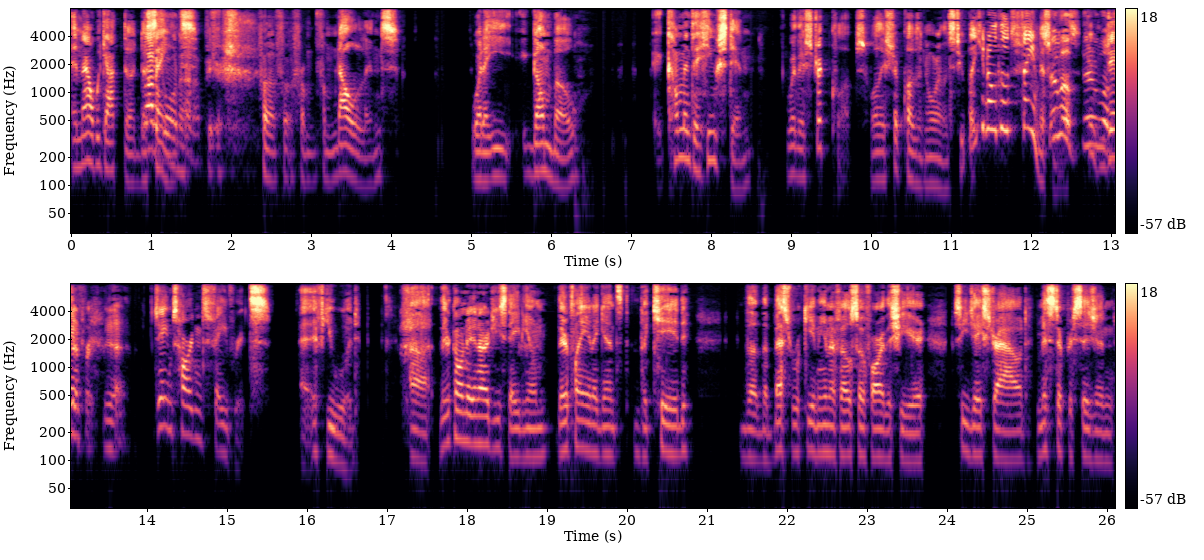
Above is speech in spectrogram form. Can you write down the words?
and now we got the the Saints on up here. for, for, from from Nolans, where they eat gumbo, coming to Houston, where there's strip clubs. Well, there's strip clubs in New Orleans too, but you know those famous They're little, they're a little James, different. Yeah. James Harden's favorites, uh, if you would. Uh, they're going to NRG Stadium. They're playing against the kid, the the best rookie in the NFL so far this year, CJ Stroud, Mr. Precision,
